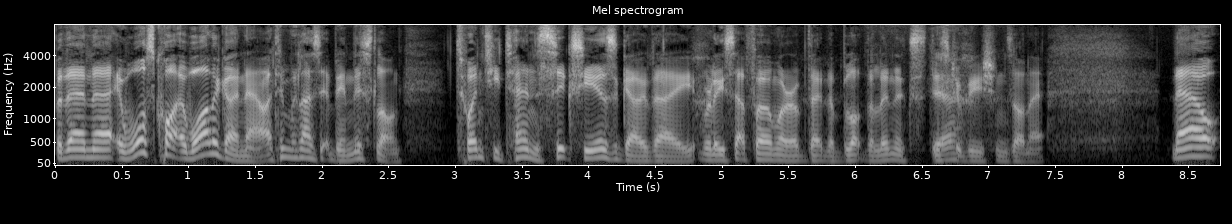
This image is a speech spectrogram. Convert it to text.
But then uh, it was quite a while ago now. I didn't realize it had been this long. 2010, six years ago, they released that firmware update that blocked the Linux distributions yeah. on it. Now,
